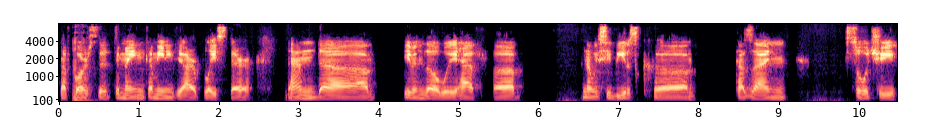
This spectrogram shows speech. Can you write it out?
And of Mhm. course, the, the main community are placed there. And uh, even though we have uh, Novosibirsk, uh, Kazan, Sochi,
